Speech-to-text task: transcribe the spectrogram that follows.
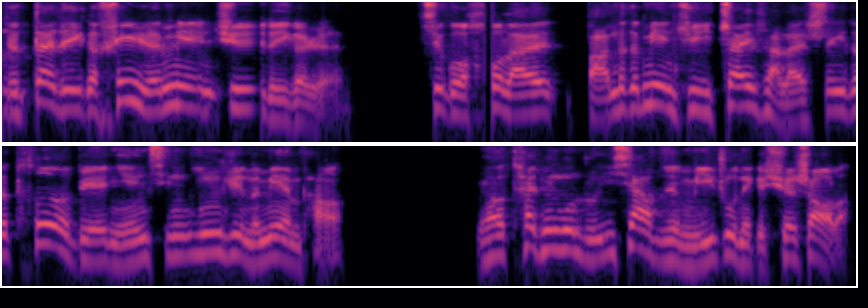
就戴着一个黑人面具的一个人。结果后来把那个面具一摘下来，是一个特别年轻英俊的面庞，然后太平公主一下子就迷住那个薛绍了。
